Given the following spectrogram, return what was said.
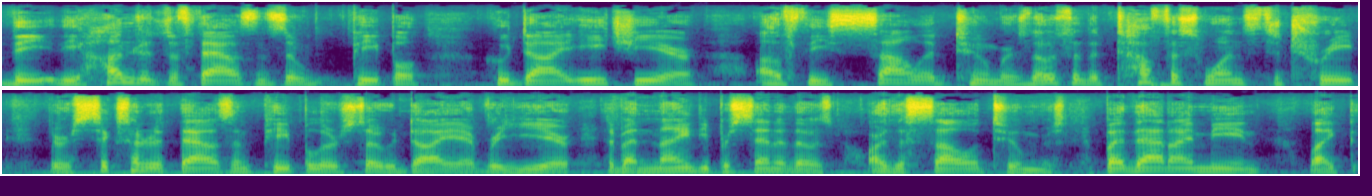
the, the hundreds of thousands of people who die each year of these solid tumors. Those are the toughest ones to treat. There are 600,000 people or so who die every year. About 90% of those are the solid tumors. By that I mean like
